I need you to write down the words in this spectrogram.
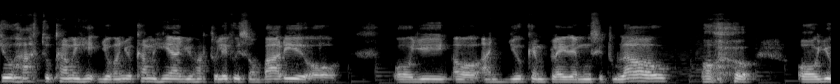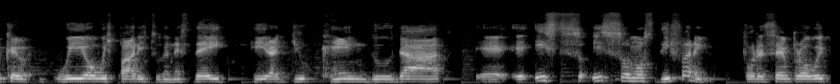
you have to come here you, when you come here you have to live with somebody or or you or and you can play the music too loud or or you can we always party to the next day here you can do that eh, it's it's almost different for example we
